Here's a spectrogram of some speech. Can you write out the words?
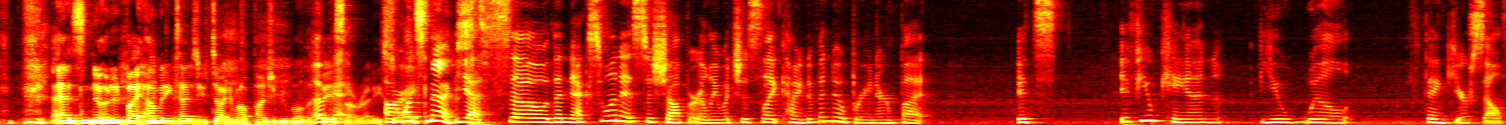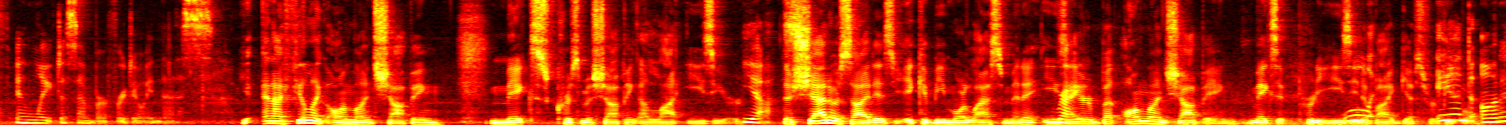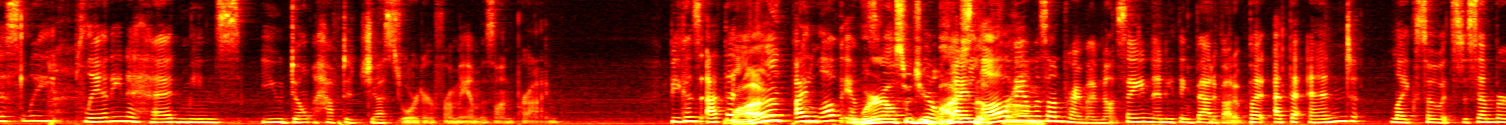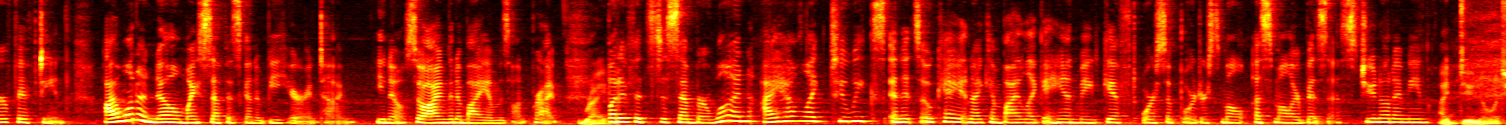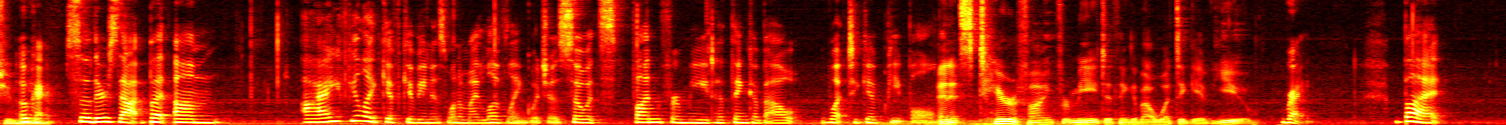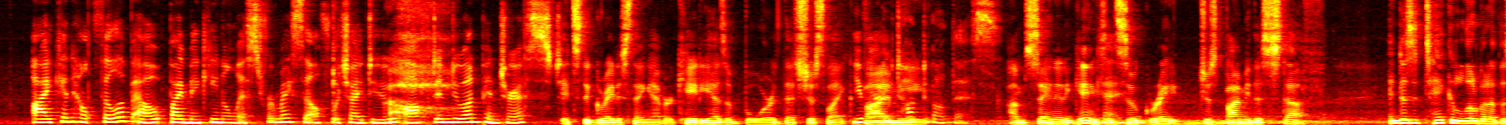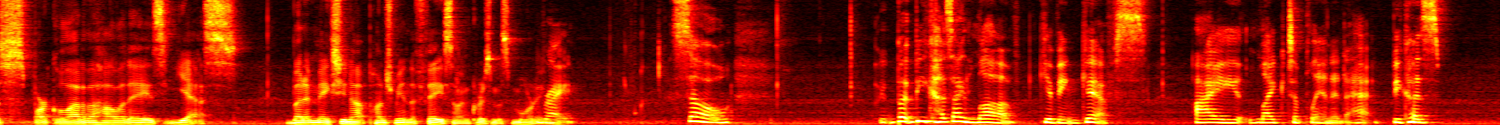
as noted by how many times you've talked about punching people in the face already. So right. what's next? Yes. So the next one is to shop early, which is like kind of a no brainer, but it's if you can, you will thank yourself in late December for doing this. Yeah, and I feel like online shopping makes Christmas shopping a lot easier. Yeah. The shadow side is it could be more last minute easier, Right. but online shopping makes it pretty easy Well, to buy gifts for And people. And honestly, planning ahead means you don't have to just order from Amazon Prime. Because at that What? I love Amazon. Where else would you no, buy I stuff love from? Amazon Prime. I'm not saying anything bad about it, but at the end, like so it's December 15th. I want to know my stuff is going to be here in time, you know, so I'm going to buy Amazon Prime. Right. But if it's December 1, I have like 2 weeks and it's okay and I can buy like a handmade gift or support or small a smaller business. Do you know what I mean? I do know what you mean. Okay, so there's that. But um, I feel like gift giving is one of my love languages. So it's fun for me to think about what to give people. And it's terrifying for me to think about what to give you. Right. But I can help Philip out by making a list for myself, which I do often do on Pinterest. It's the greatest thing ever. Katie has a board that's just like You've buy already me. talked about this. I'm saying it again because Okay. it's so great. Just buy me this stuff. And does it take a little bit of the sparkle out of the holidays? Yes. But it makes you not punch me in the face on Christmas morning. Right. So, but because I love giving gifts, I like to plan it ahead because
